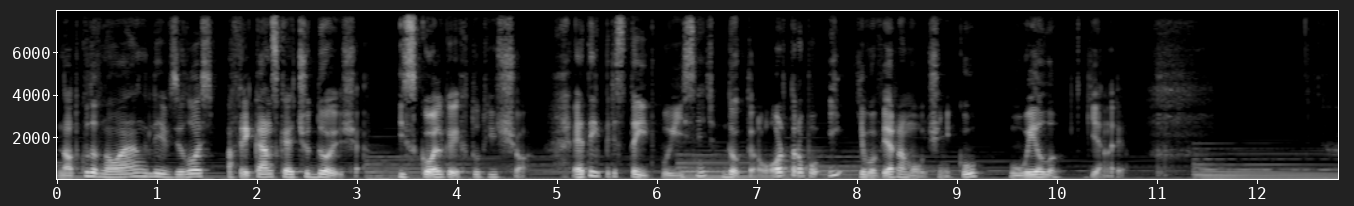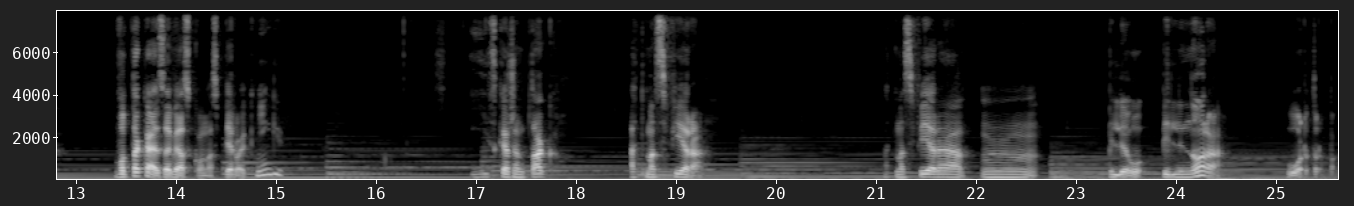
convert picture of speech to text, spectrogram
Но откуда в Новой Англии взялось африканское чудовище? И сколько их тут еще? Это и предстоит выяснить доктору Ортропу и его верному ученику Уиллу Генри. Вот такая завязка у нас первой книги. И, скажем так, атмосфера. Атмосфера м- Пеленора Уортропа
